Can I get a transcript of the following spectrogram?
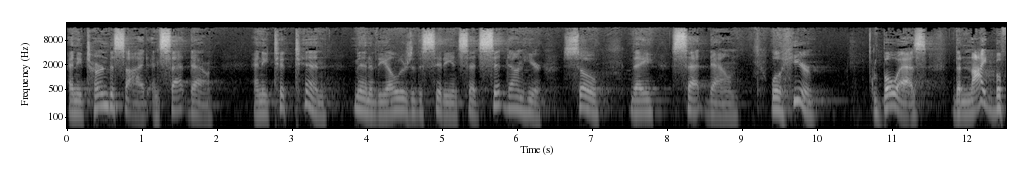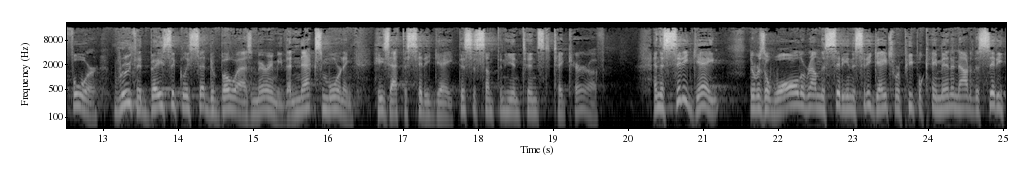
And he turned aside and sat down. And he took ten men of the elders of the city and said, Sit down here. So they sat down. Well, here, Boaz the night before, Ruth had basically said to Boaz, Marry me. The next morning, he's at the city gate. This is something he intends to take care of. And the city gate There was a wall around the city and the city gates where people came in and out of the city,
